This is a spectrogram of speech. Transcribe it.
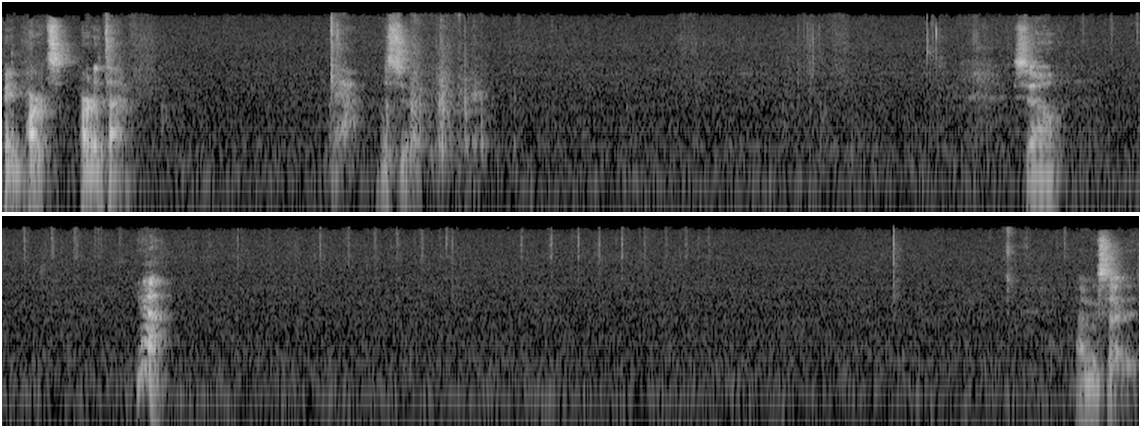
paint parts, part at a time. Yeah, let's do that. So, yeah. I'm excited.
